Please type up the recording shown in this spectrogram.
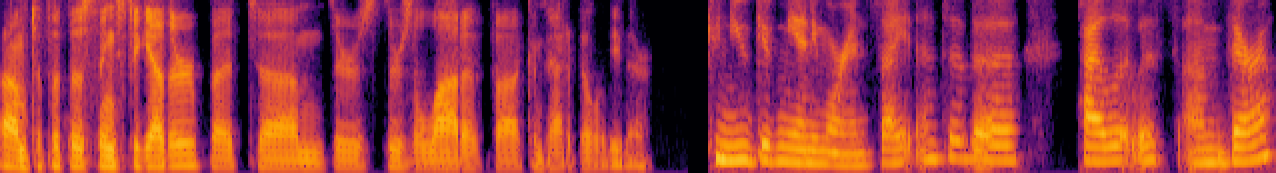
um, to put those things together. But um, there's, there's a lot of uh, compatibility there. Can you give me any more insight into the pilot with um, Vera?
